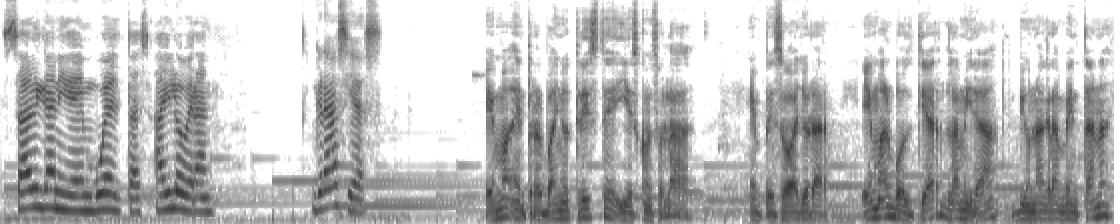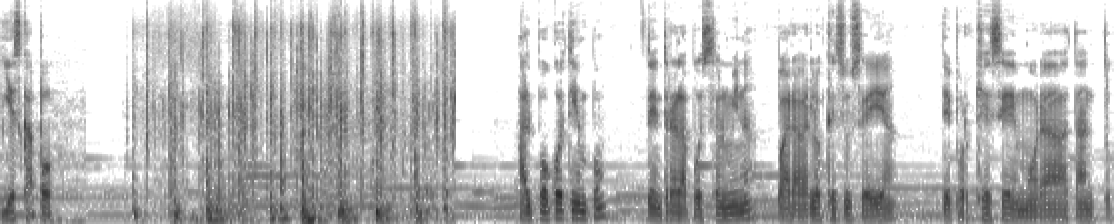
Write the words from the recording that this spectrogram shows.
salgan y den vueltas, ahí lo verán. Gracias. Emma entró al baño triste y desconsolada. Empezó a llorar. Emma al voltear la mirada vio una gran ventana y escapó. Al poco tiempo, te entra la Mina para ver lo que sucedía, de por qué se demoraba tanto,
